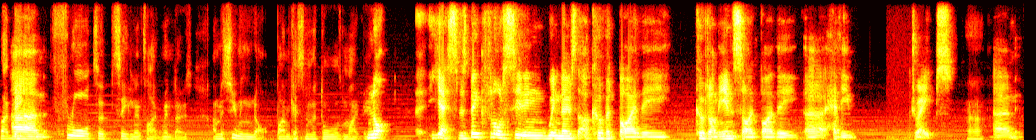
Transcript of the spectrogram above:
like big Um, floor to ceiling type windows? I'm assuming not, but I'm guessing the doors might be. not. Yes, there's big floor-to-ceiling windows that are covered by the covered on the inside by the uh, heavy drapes. Uh-huh. Um,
